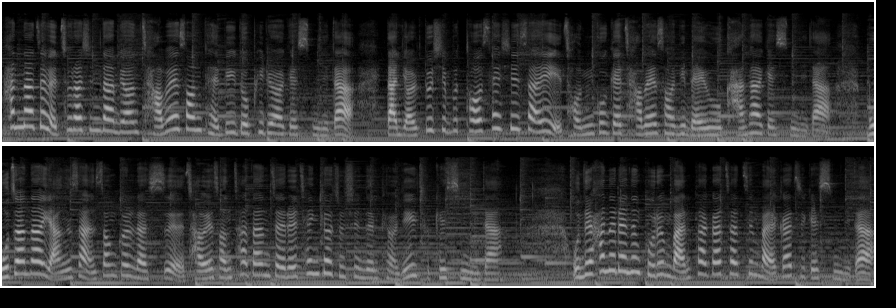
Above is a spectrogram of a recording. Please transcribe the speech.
한낮에 외출하신다면 자외선 대비도 필요하겠습니다. 낮 12시부터 3시 사이 전국의 자외선이 매우 강하겠습니다. 모자나 양산, 선글라스, 자외선 차단제를 챙겨주시는 편이 좋겠습니다. 오늘 하늘에는 구름 많다가 차츰 맑아지겠습니다.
